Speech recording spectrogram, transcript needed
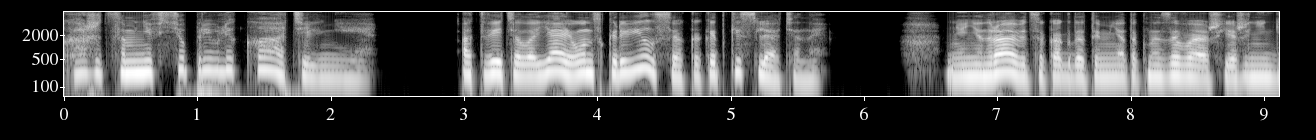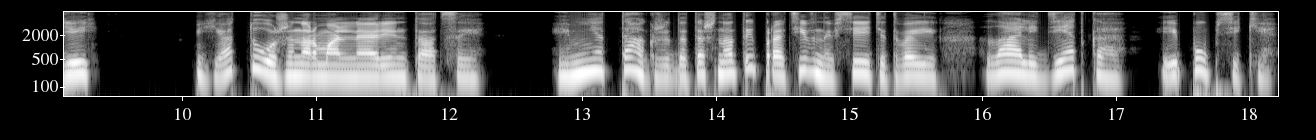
кажется мне все привлекательнее. Ответила я, и он скривился, как от кислятины. Мне не нравится, когда ты меня так называешь, я же не гей. Я тоже нормальной ориентации. И мне также до тошноты противны все эти твои «Лали, детка» и «пупсики».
